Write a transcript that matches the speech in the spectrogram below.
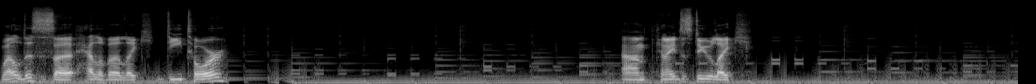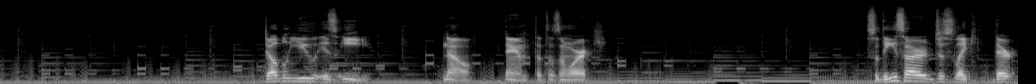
Well, this is a hell of a, like, detour. Um, can I just do, like... W is E. No. Damn, that doesn't work. So these are just, like, they're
